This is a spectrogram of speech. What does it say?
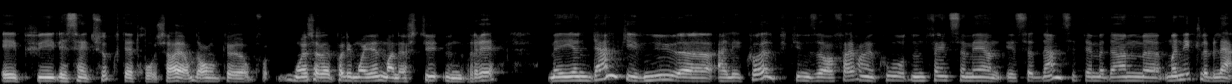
Et puis, les ceintures coûtaient trop cher, donc euh, moi, je n'avais pas les moyens de m'en acheter une vraie. Mais il y a une dame qui est venue euh, à l'école puis qui nous a offert un cours d'une fin de semaine. Et cette dame, c'était Mme Monique Leblanc.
